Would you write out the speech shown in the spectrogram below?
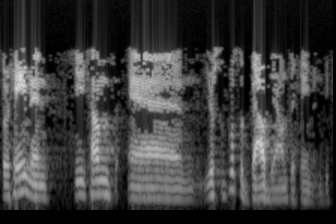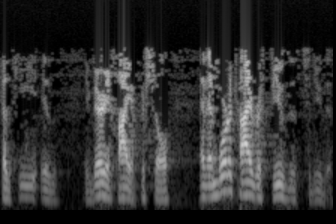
So Haman, he comes and you're supposed to bow down to Haman because he is a very high official. And then Mordecai refuses to do this.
